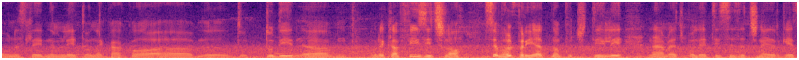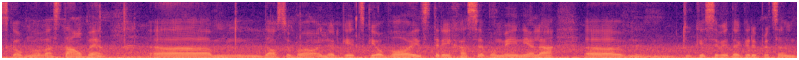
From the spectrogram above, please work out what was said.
v naslednjem letu nekako uh, tudi uh, rekla, fizično se bolj prijetno počutili. Namreč poleti se začne energetska obnova stavbe, uh, da se bo energetski ovoj, streha se bo menjala. Uh, tukaj, seveda, gre predvsem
